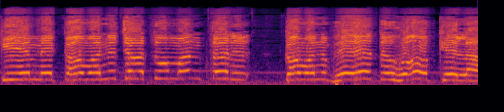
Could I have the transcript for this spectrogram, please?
कि में कवन जादू मंत्र, कवन भेद हो खेला।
